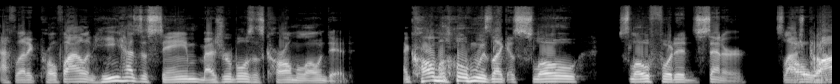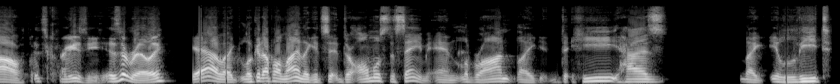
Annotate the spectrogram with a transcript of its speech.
athletic profile, and he has the same measurables as Karl Malone did. And Karl Malone was like a slow, slow footed center slash. Oh power wow, that's crazy. Is it really? Yeah, like look it up online. Like it's they're almost the same. And LeBron, like he has like elite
